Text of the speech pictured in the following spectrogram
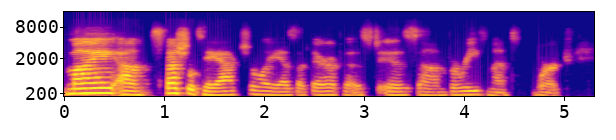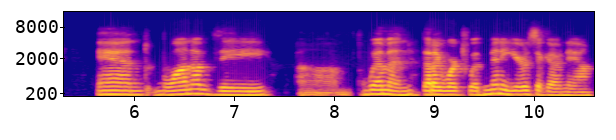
my um, specialty actually as a therapist is um, bereavement work. And one of the um, women that I worked with many years ago now,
